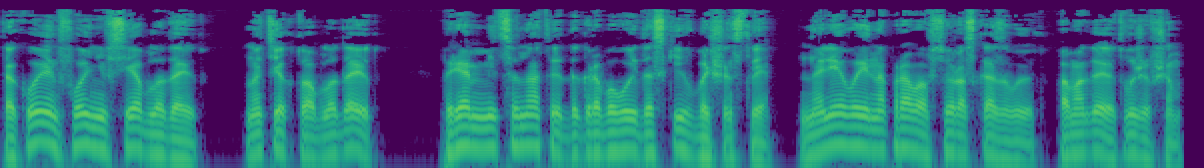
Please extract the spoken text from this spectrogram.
Такой инфой не все обладают, но те, кто обладают, прям меценаты до гробовой доски в большинстве. Налево и направо все рассказывают, помогают выжившим.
